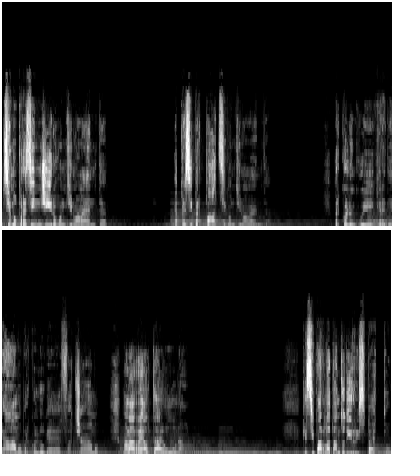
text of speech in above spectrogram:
Siamo presi in giro continuamente e presi per pazzi continuamente per quello in cui crediamo, per quello che facciamo, ma la realtà è una, che si parla tanto di rispetto,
